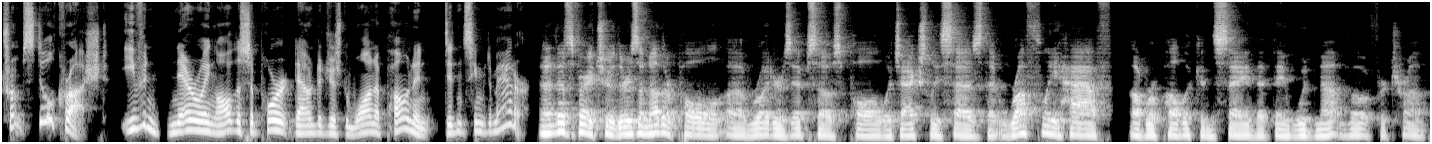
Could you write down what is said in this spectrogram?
Trump still crushed. Even narrowing all the support down to just one opponent didn't seem to matter. That's very true. There's another poll, uh, Reuters Ipsos poll, which actually says that roughly half of Republicans say that they would not vote for Trump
